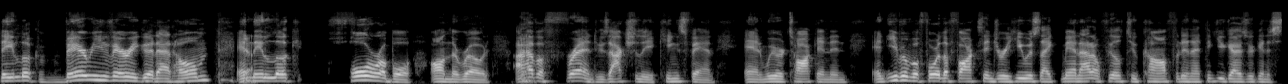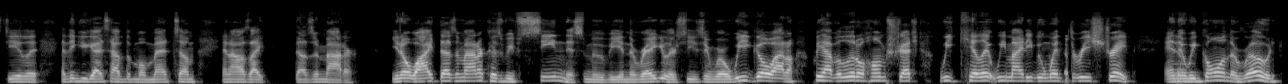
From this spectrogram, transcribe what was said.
They look very, very good at home and yeah. they look horrible on the road. Yeah. I have a friend who's actually a Kings fan, and we were talking, and and even before the Fox injury, he was like, "Man, I don't feel too confident. I think you guys are going to steal it. I think you guys have the momentum." And I was like, "Doesn't matter. You know why it doesn't matter? Because we've seen this movie in the regular season where we go out, we have a little home stretch, we kill it, we might even win three straight. And yep. then we go on the road,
